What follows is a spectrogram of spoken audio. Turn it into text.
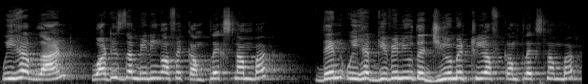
We have learned what is the meaning of a complex number, then we have given you the geometry of complex number,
